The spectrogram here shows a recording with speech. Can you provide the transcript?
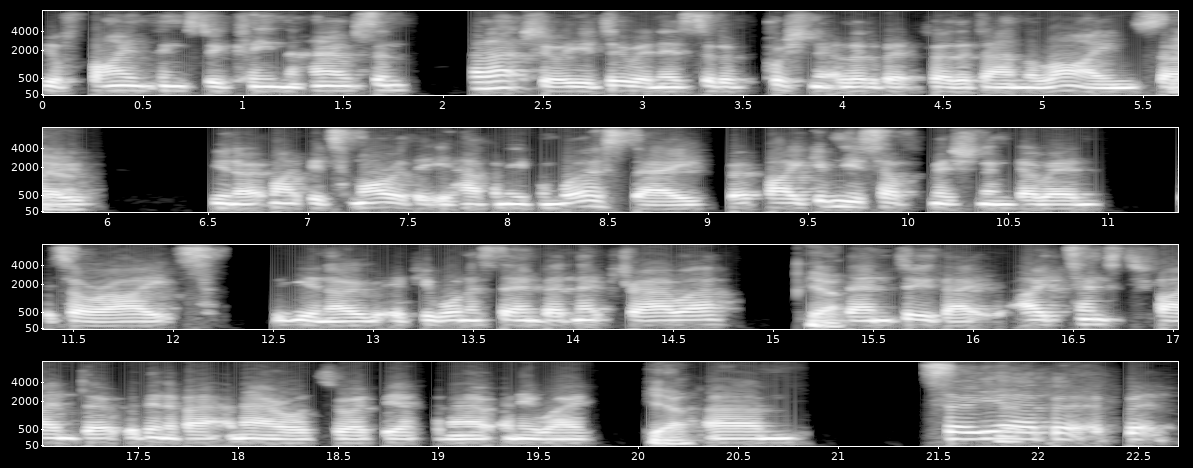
you'll find things to clean the house. And and actually, what you're doing is sort of pushing it a little bit further down the line. So, yeah. you know, it might be tomorrow that you have an even worse day. But by giving yourself permission and going, it's all right. You know, if you want to stay in bed an extra hour, yeah. then do that. I tend to find that within about an hour or two, I'd be up and out anyway. Yeah. Um, so yeah, yeah, but but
